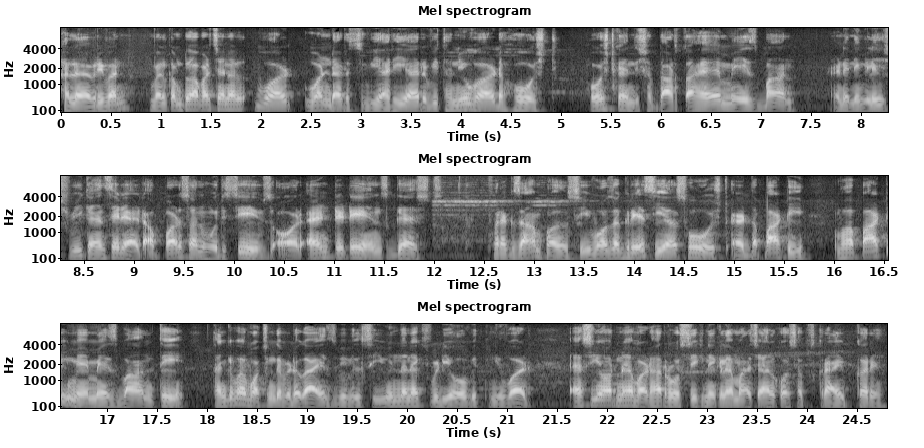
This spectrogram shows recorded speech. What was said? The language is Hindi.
Hello everyone, welcome to our channel Word Wonders. We are here with a new word host. Host का हिंदी शब्दार्थ है मेज़बान and in English we can say that a person who receives or entertains guests. For example, she was a gracious host at the party. वह पार्टी में मेज़बान थी thank you for watching the video guys we will see you in the next video with new word ऐसी और नए वर्ड हर रोज़ सीखने के लिए हमारे चैनल को सब्सक्राइब करें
